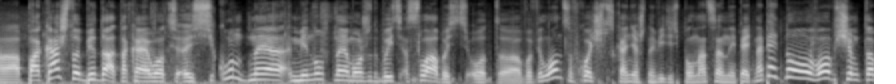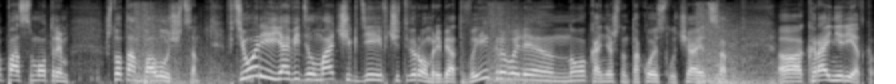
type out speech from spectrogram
А, пока что беда такая вот э, секундная, минутная, может быть, слабость от а, вавилонцев. Хочется, конечно, видеть полноценный 5 на 5, но, в общем-то, посмотрим, что там получится. В теории я видел матчи, где и в четвером ребята выигрывали, но, конечно, такое случается а, крайне редко.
